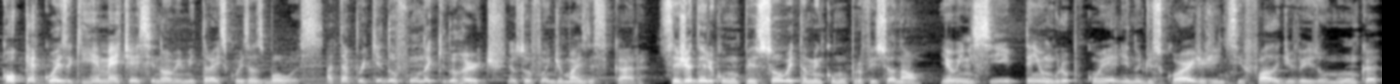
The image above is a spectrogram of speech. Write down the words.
qualquer coisa que remete a esse nome me traz coisas boas. Até porque do fundo aqui do Hurt, eu sou fã demais desse cara. Seja dele como pessoa e também como profissional. Eu em si tenho um grupo com ele no Discord, a gente se fala de vez ou nunca.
